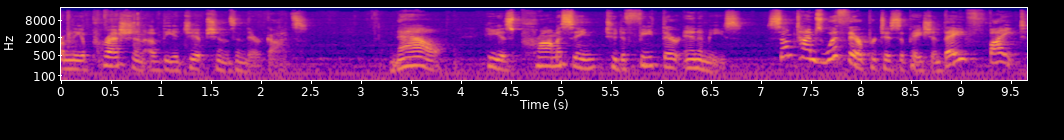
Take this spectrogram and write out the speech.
from the oppression of the Egyptians and their gods. Now he is promising to defeat their enemies, sometimes with their participation. They fight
